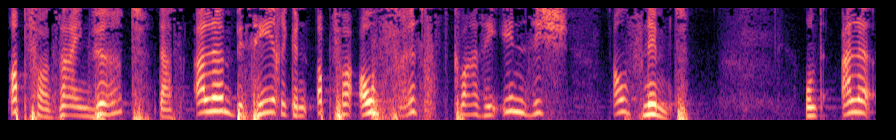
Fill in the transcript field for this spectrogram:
Opfer sein wird, das alle bisherigen Opfer auffrisst, quasi in sich aufnimmt und alle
